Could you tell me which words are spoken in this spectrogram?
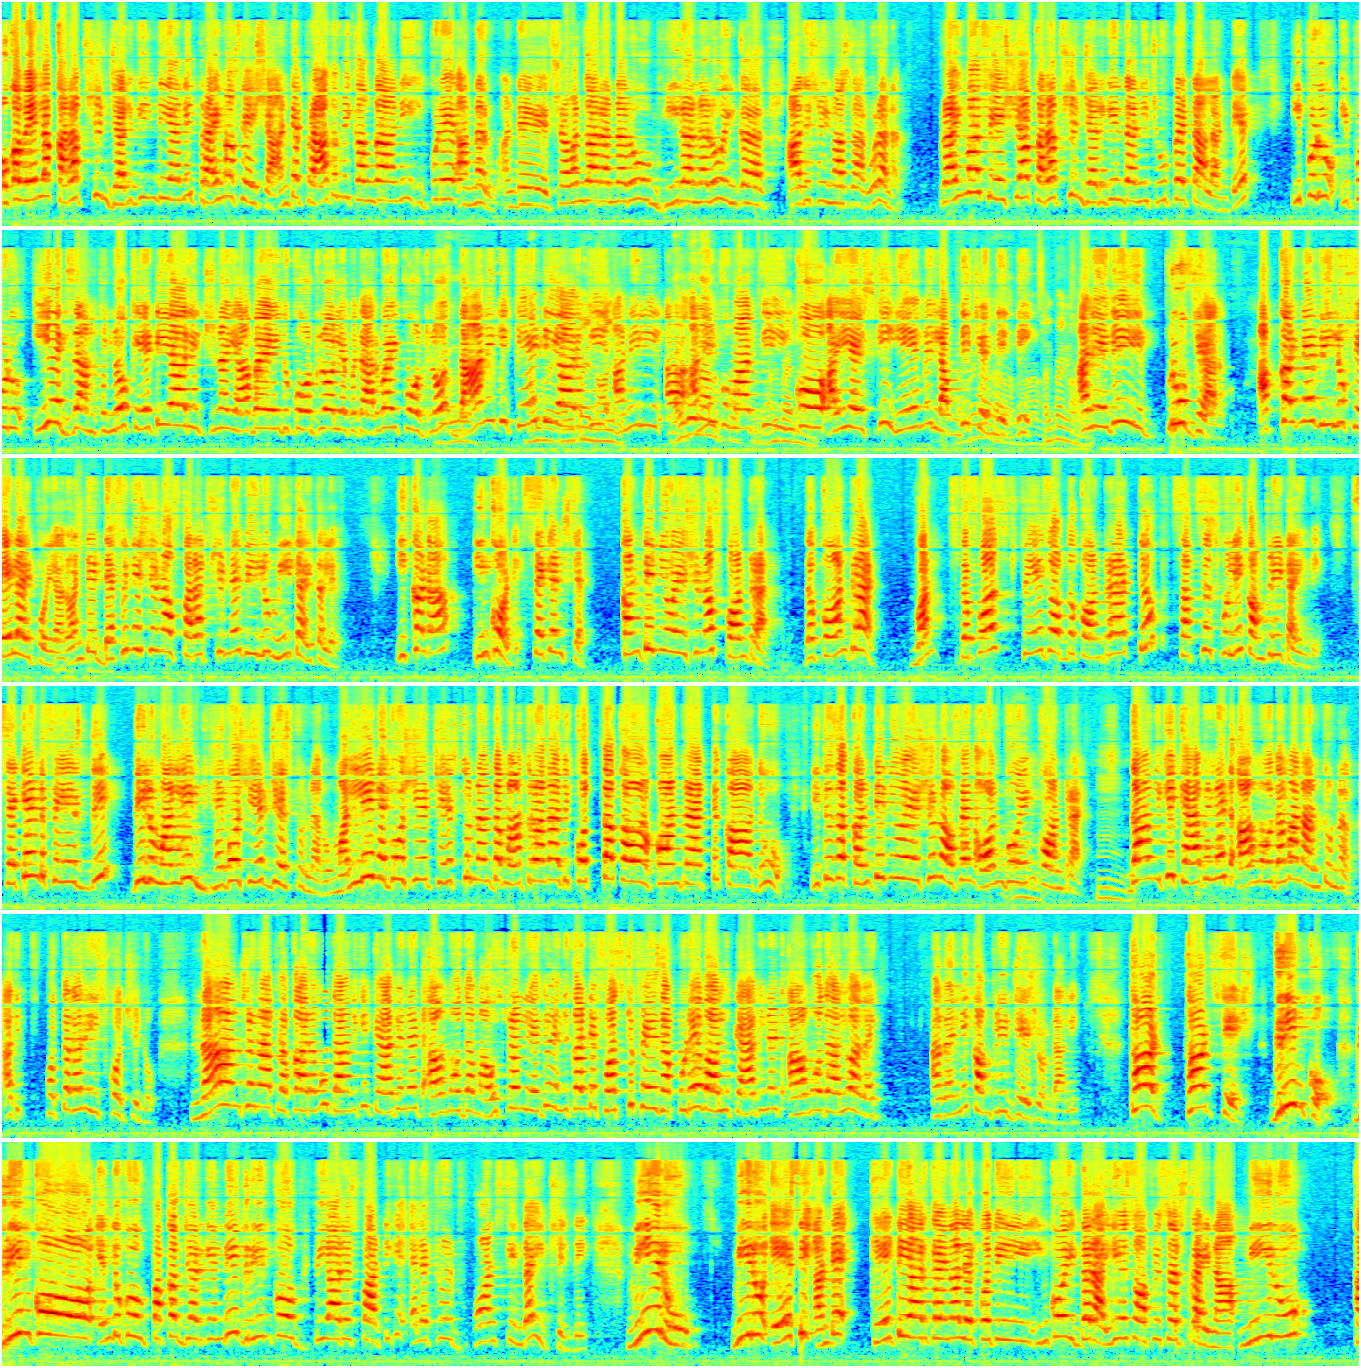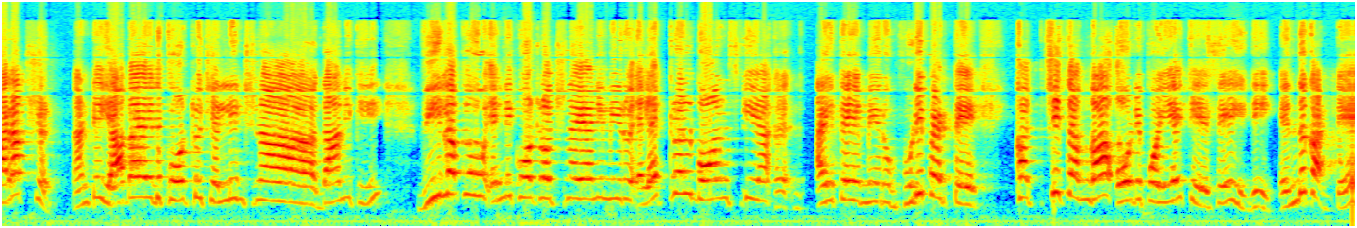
ఒకవేళ కరప్షన్ జరిగింది అని ప్రైమఫేష అంటే ప్రాథమికంగా అని ఇప్పుడే అన్నారు. అంటే శ్రవణ్ గారు అన్నారు హీర్ అన్నారు ఇంకా ఆది శ్రీనివాస్ గారు కూడా అన్నారు. ప్రైమఫేష కరప్షన్ జరిగిందని చూపెట్టాలంటే ఇప్పుడు ఇప్పుడు ఈ ఎగ్జాంపుల్లో కేటీఆర్ ఇచ్చిన యాభై ఐదు కోట్లో లేకపోతే అరవై కోట్లో దానికి కేటీఆర్కి. అనిల్ అనిల్ కుమార్కి ఇంకో ఐఏఎస్కి ఏమి లబ్ధి చెందింది. అనేది ప్రూవ్ చేయాలి. అక్కడనే వీళ్ళు ఫెయిల్ అయిపోయారు. అంటే డెఫినేషన్ ఆఫ్ కరప్షన్ నే వీళ్ళు మీట్ అయితలేరు ఇక్కడ ఇంకోటి second step continuation of contract the contract one the first phase of the contract successfully complete అయింది. సెకండ్ ఫేజ్ ది వీళ్ళు మళ్ళీ నెగోషియేట్ చేస్తున్నారు. మళ్ళీ నెగోషియేట్ చేస్తున్నంత మాత్రాన అది కొత్త కాంట్రాక్ట్ కాదు. It is a continuation of an ongoing contract దానికి కేబినెట్ ఆమోదం అని అంటున్నారు. అది కొత్తగా తీసుకొచ్చిండ్రు. నా అంచనా ప్రకారము దానికి కేబినెట్ ఆమోదం అవసరం లేదు. ఎందుకంటే ఫస్ట్ ఫేజ్ అప్పుడే వాళ్ళు కేబినెట్ ఆమోదాలు అవి అవన్నీ కంప్లీట్ చేసి ఉండాలి. Third third stage green co green co ఎందుకు పక్కకు జరిగింది? గ్రీన్ కో పిఆర్ఎస్ పార్టీకి ఎలక్ట్రల్ బాండ్స్ కింద ఇచ్చింది. మీరు మీరు ఏసీ అంటే కేటీఆర్ కైనా లేకపోతే ఇంకో ఇద్దరు ఐఏఎస్ ఆఫీసర్స్ కైనా మీరు కరప్షన్ అంటే యాభై ఐదు కోట్లు చెల్లించిన దానికి వీళ్ళకు ఎన్ని కోట్లు వచ్చినాయని మీరు ఎలక్ట్రల్ బాండ్స్కి అయితే మీరు ముడి పెడితే ఖచ్చితంగా ఓడిపోయే కేసే ఇది. ఎందుకంటే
